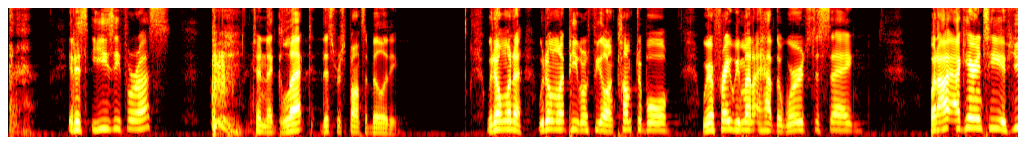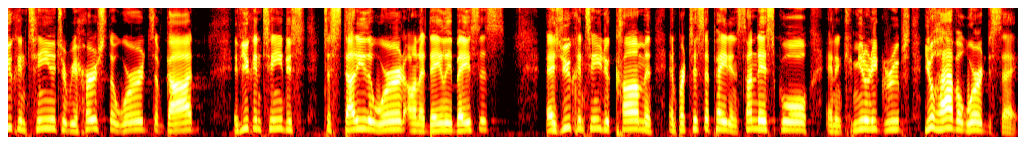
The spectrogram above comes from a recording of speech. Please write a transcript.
it is easy for us to neglect this responsibility. We don't, wanna, we don't want people to feel uncomfortable. We're afraid we might not have the words to say. But I, I guarantee you, if you continue to rehearse the words of God, if you continue to, to study the Word on a daily basis, as you continue to come and, and participate in Sunday school and in community groups, you'll have a word to say.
